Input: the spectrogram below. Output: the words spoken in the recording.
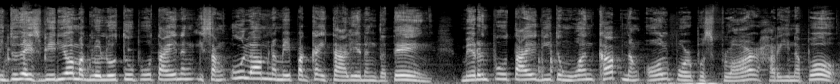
In today's video, magluluto po tayo ng isang ulam na may pagka-Italian ng dating. Meron po tayo ditong 1 cup ng all-purpose flour, harina po.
